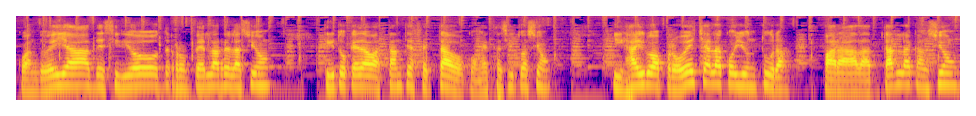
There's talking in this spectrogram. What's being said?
Cuando ella decidió romper la relación, Tito queda bastante afectado con esta situación y Jairo aprovecha la coyuntura para adaptar la canción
